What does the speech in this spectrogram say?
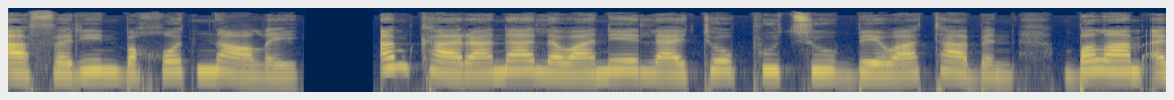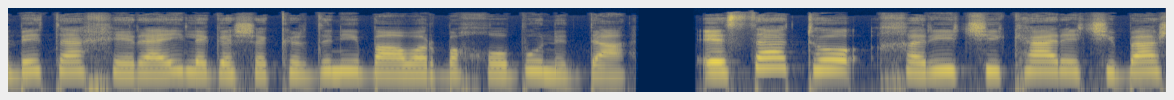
ئافەرین بە خۆت ناڵێی ئەم کارانە لەوانەیە لای تۆ پووچ و بێ واتا بن، بەڵام ئەبێتە خێرایی لە گەشەکردنی باوەڕبەخۆبوونتدا. ئێستا تۆ خەریکی کارێکی باش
